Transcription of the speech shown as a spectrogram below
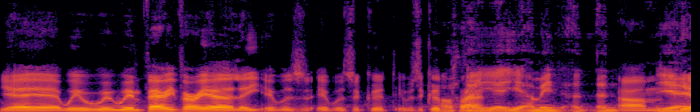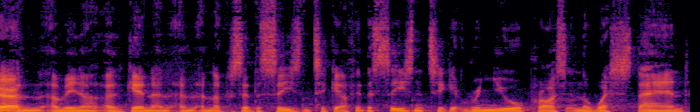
Yeah. Yeah. We, we went very very early. It was it was a good it was a good okay, plan. Yeah. Yeah. I mean, and, and Um, yeah, yeah. and I mean, uh, again, and, and, and like I said, the season ticket. I think the season ticket renewal price in the West Stand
